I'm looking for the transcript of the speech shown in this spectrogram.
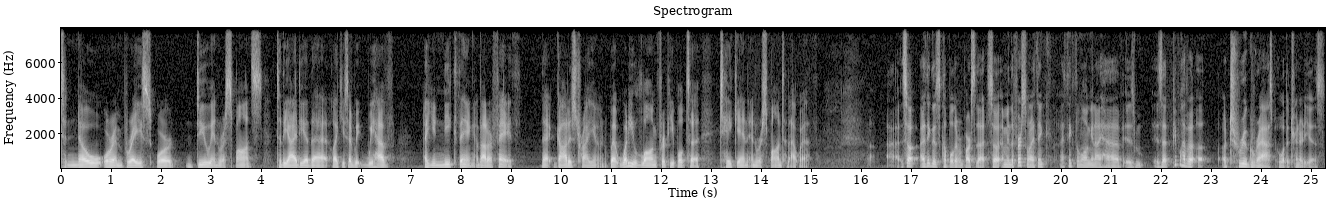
to know or embrace or do in response to the idea that, like you said, we, we have a unique thing about our faith that God is triune. But what do you long for people to take in and respond to that with? Uh, so I think there's a couple of different parts to that. So I mean, the first one I think I think the longing I have is is that people have a, a, a true grasp of what the Trinity is,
